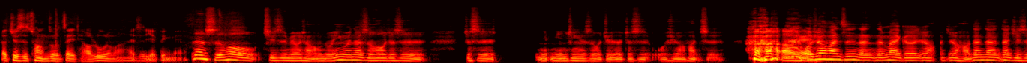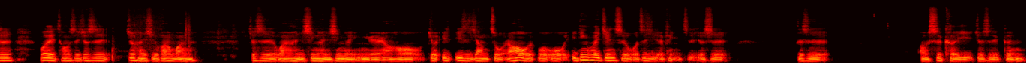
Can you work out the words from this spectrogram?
呃就是创作这条路了吗？还是也并没有？那时候其实没有想那么多，因为那时候就是就是年年轻的时候，觉得就是我需要饭吃 OK 我需要饭吃，能能卖歌就就好。但但但其实我也同时就是就很喜欢玩，就是玩很新很新的音乐，然后就一一直这样做。然后我我我一定会坚持我自己的品质，就是就是哦是可以，就是跟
